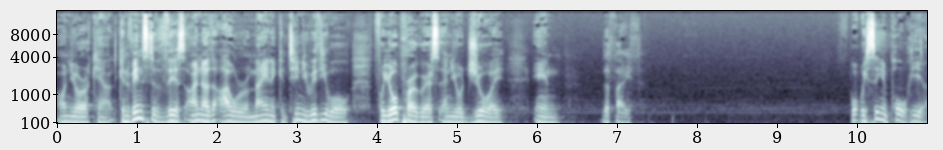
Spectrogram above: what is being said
on your account. Convinced of this, I know that I will remain and continue with you all for your progress and your joy in the faith. What we see in Paul here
